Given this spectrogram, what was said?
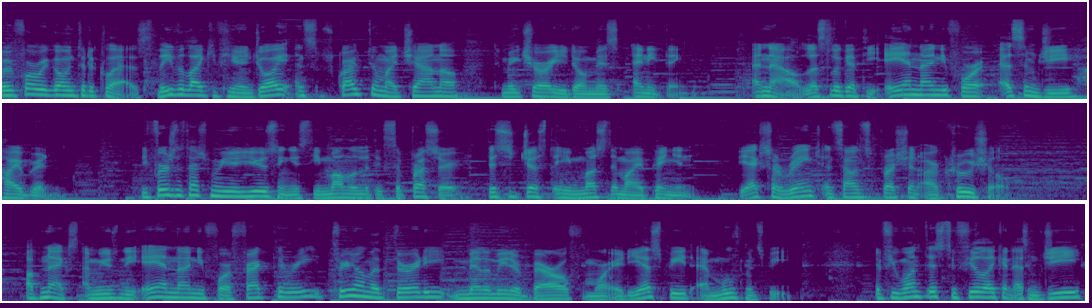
But before we go into the class, leave a like if you enjoy and subscribe to my channel to make sure you don't miss anything. And now, let's look at the AN94 SMG Hybrid. The first attachment we are using is the monolithic suppressor. This is just a must in my opinion. The extra range and sound suppression are crucial. Up next, I'm using the AN94 Factory 330mm barrel for more ADS speed and movement speed. If you want this to feel like an SMG,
